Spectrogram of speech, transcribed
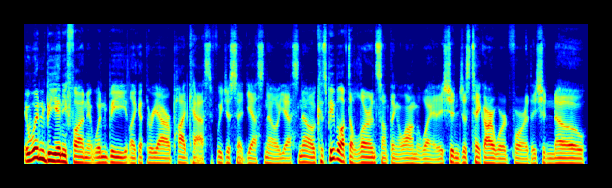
it wouldn't be any fun. It wouldn't be like a three hour podcast if we just said yes no yes no because people have to learn something along the way. They shouldn't just take our word for it. They should know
